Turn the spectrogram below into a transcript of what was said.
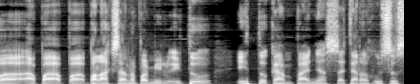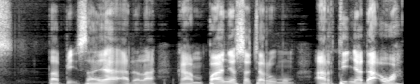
pe- apa, pe- pelaksana pemilu itu itu kampanye secara khusus. Tapi saya adalah kampanye secara umum, artinya dakwah,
